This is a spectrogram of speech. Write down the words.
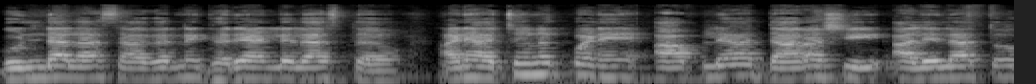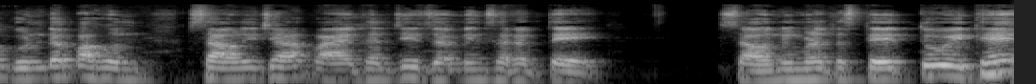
गुंडाला सागरने घरी आणलेलं असतं आणि अचानकपणे आपल्या दाराशी आलेला तो गुंड पाहून सावनीच्या पायाखालची जमीन सरकते. सावनी म्हणत असते तू इथे?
